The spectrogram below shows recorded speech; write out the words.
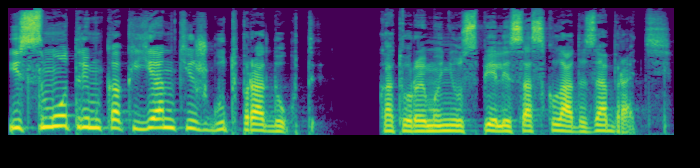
и смотрим, как янки жгут продукты, которые мы не успели со склада забрать.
